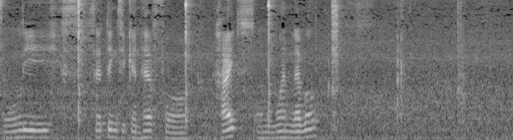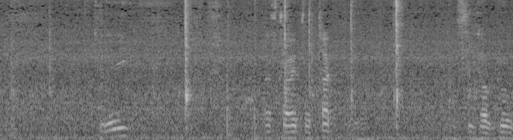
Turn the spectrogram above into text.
the only settings you can have for heights only one level. Okay let's try to type and see how it goes.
